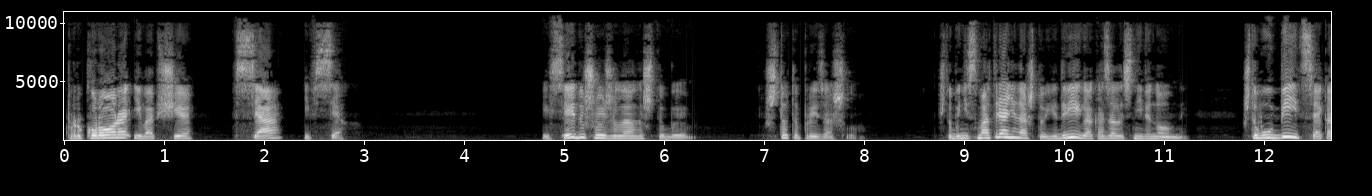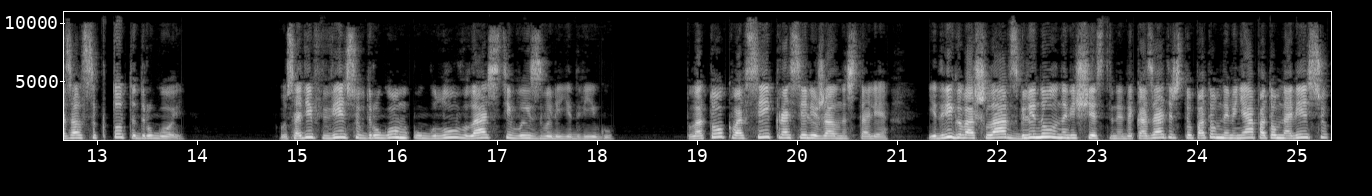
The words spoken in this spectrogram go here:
прокурора и вообще вся и всех. И всей душой желала, чтобы что-то произошло чтобы, несмотря ни на что, Едвига оказалась невиновной, чтобы убийцей оказался кто-то другой. Усадив Весю в другом углу, власти вызвали Едвигу. Платок во всей красе лежал на столе. Едвига вошла, взглянула на вещественное доказательство, потом на меня, потом на Весю,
